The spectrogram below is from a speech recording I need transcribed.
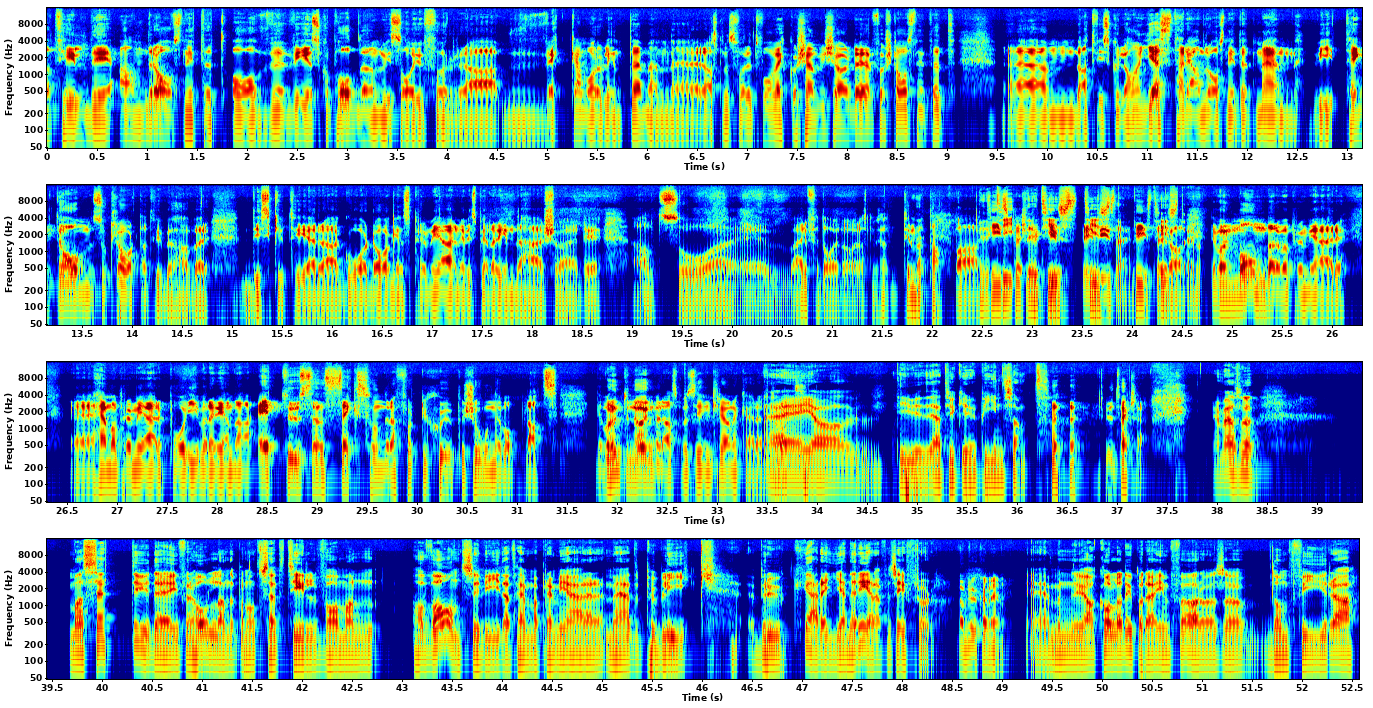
Välkomna till det andra avsnittet av VSK-podden. Vi sa ju förra veckan var det väl inte, men eh, Rasmus var det två veckor sedan vi körde första avsnittet. Um, att vi skulle ha en gäst här i andra avsnittet, men vi tänkte om såklart att vi behöver diskutera gårdagens premiär. När vi spelar in det här så är det alltså, eh, vad är det för dag idag Rasmus? Jag till och med tappat tidsperspektiv. Det är tisdag, tisdag idag. Det var en måndag det var premiär eh, hemmapremiär på Ivar Arena. 1647 personer var på plats. Det var du inte nöjd med Rasmus i en krönika efteråt? Nej, jag, det, jag tycker det är pinsamt. Utveckla. Ja, men alltså, man sätter ju det i förhållande på något sätt till vad man har vant sig vid att hemmapremiärer med publik brukar generera för siffror. Vad brukar de eh, Men jag kollade ju på det inför och alltså de fyra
